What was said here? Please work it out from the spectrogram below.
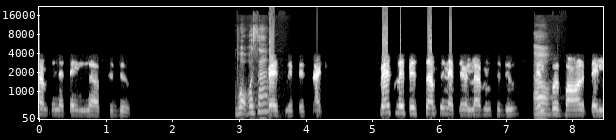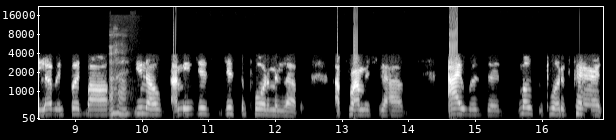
something that they love to do. What was that? Especially if it's like, especially if it's something that they're loving to do Oh. in football. If they love in football, Uh-huh. you know, I mean, just just support them and love them. I promise you, I, I was the most supportive parent.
